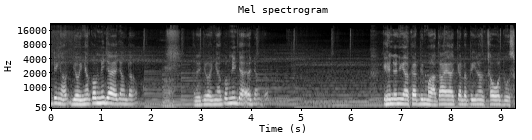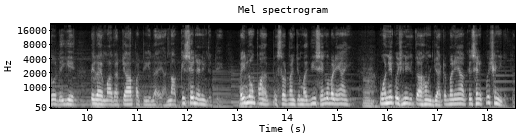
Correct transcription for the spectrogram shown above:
ਦੀਆਂ ਜੋਈਆਂ ਕੋਲ ਨਹੀਂ ਜਾਇਆ ਜਾਂਦਾ। ਹਾਂ। ਕਦੇ ਜੋਈਆਂ ਕੋਲ ਨਹੀਂ ਜਾਇਆ ਜਾਂਦਾ। ਕਿਸੇ ਨੇ ਨਹੀਂ ਆਖਿਆ ਵੀ ਮਾਤਾ ਆਇਆ ਚਲ ਵੀ 100 200 ਦਈਏ। ਪਹਿਲਾਂ ਮਾਤਾ ਚਾਹ ਪੱਤੀ ਲਾਇਆ ਨਾ ਕਿਸੇ ਨੇ ਨਹੀਂ ਦਿੱਤੇ। ਪਹਿਲੋਂ ਪੰ- ਸਰਪੰਚ ਮਜਦੀ ਸਿੰਘ ਬਣਿਆ ਸੀ। ਹਾਂ। ਉਹਨੇ ਕੁਝ ਨਹੀਂ ਦਿੱਤਾ ਹੁਣ ਜੱਟ ਬਣਿਆ ਕਿਸੇ ਨੇ ਕੁਝ ਨਹੀਂ ਦਿੱਤਾ।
